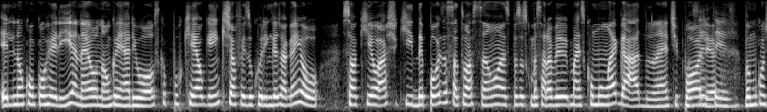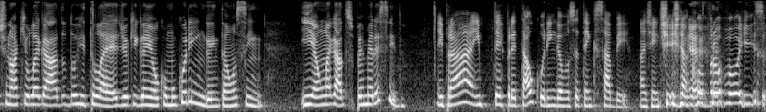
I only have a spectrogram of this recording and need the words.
ele não concorreria, né, ou não ganharia o Oscar, porque alguém que já fez o Coringa já ganhou. Só que eu acho que depois dessa atuação, as pessoas começaram a ver mais como um legado, né? Tipo, Com olha, certeza. vamos continuar aqui o legado do Heath Ledger que ganhou como Coringa. Então, assim, e é um legado super merecido. E pra interpretar o Coringa, você tem que saber. A gente já É. comprovou isso.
